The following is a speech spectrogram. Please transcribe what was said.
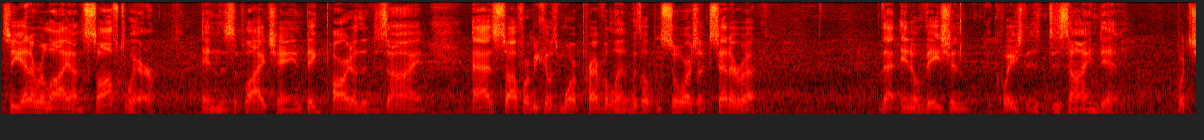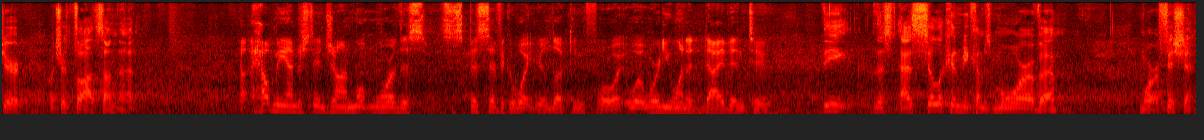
So you got to rely on software in the supply chain, big part of the design. As software becomes more prevalent with open source, et cetera, that innovation equation is designed in. What's your, what's your thoughts on that? Help me understand, John, more of this specific of what you're looking for. Where do you want to dive into? The, as silicon becomes more of a, more efficient,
